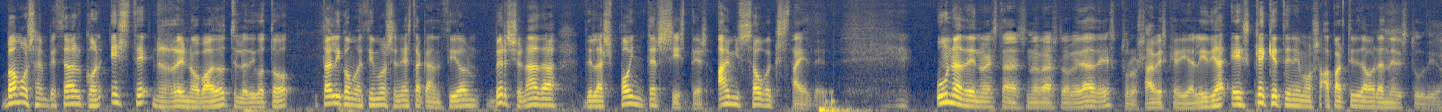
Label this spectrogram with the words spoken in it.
vamos a empezar con este renovado, te lo digo todo, tal y como decimos en esta canción versionada de las Pointer Sisters, I'm So Excited. Una de nuestras nuevas novedades, tú lo sabes, querida Lidia, es que ¿qué tenemos a partir de ahora en el estudio?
